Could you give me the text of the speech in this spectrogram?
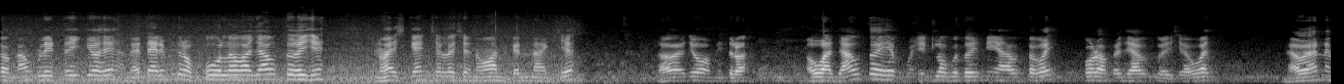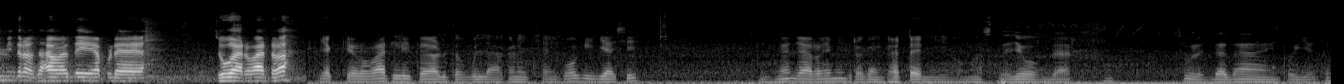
કમ્પ્લીટ થઈ ગયો છે. અને અત્યારે મિત્રો ફૂલ અવાજ આવતો હોય છે. નોઇસ કેન્સલેશન ઓન કરી નાખીએ. હવે જો મિત્રો, અવાજ આવતો હોય પણ એટલો બધો નહીં આવતો હોય. થોડોક જ આવતો હોય છે અવાજ. હવે ને મિત્રો, જવા દઈએ આપણે જુવાર વાટવા. એક કેરો વાટ લીધો અડધો ગુલા કણેક છે અહીં પોગી ગયા છે. નજારો એ મિત્રો કંઈ ઘટે નહીં એવો મસ્ત જોરદાર સુરત દાદા અહીં ગયા તો.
